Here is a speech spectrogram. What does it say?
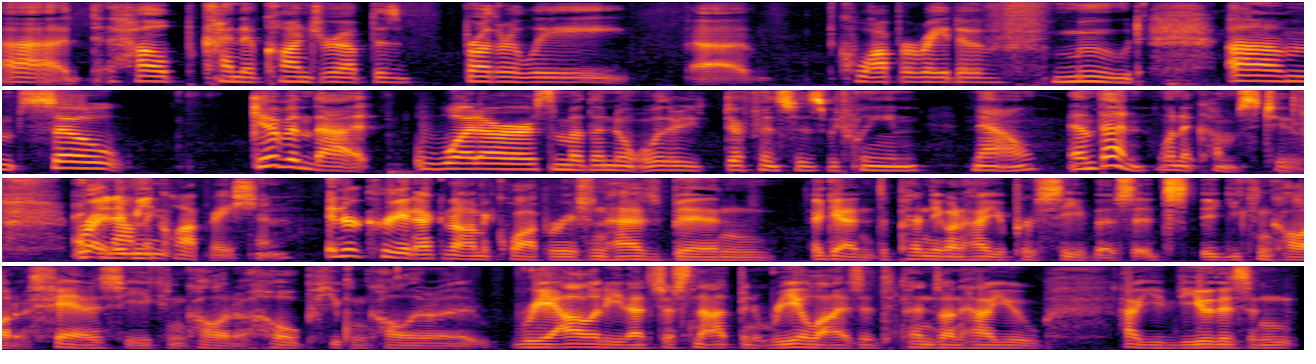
uh, help kind of conjure up this brotherly. Uh, cooperative mood. Um, so, given that, what are some of the noteworthy differences between now and then when it comes to economic right, I mean, cooperation? Inter-Korean economic cooperation has been, again, depending on how you perceive this, it's you can call it a fantasy, you can call it a hope, you can call it a reality that's just not been realized. It depends on how you how you view this, and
